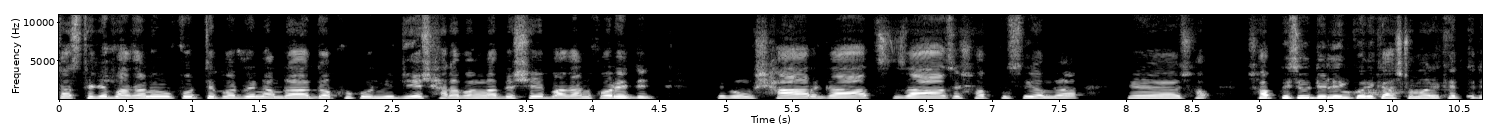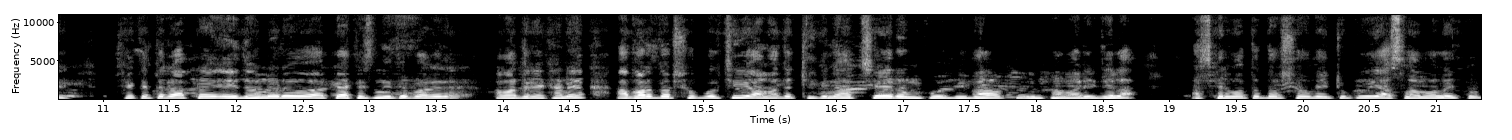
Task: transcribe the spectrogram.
কাছ থেকে বাগানও করতে পারবেন। আমরা দক্ষ কর্মী দিয়ে সারা বাংলাদেশে বাগান করে দিই এবং সার, গাছ যা আছে সবকিছুই আমরা সবকিছু ডিলিং করি কাস্টমারের ক্ষেত্রে। সেক্ষেত্রে আপনার এই ধরনেরও প্যাকেজ নিতে পারেন আমাদের এখানে। আবার দর্শক বলছি, আমাদের ঠিকানা হচ্ছে রংপুর বিভাগ, নীলফামারী জেলা। আজকের মতো দর্শক, এইটুকুই। আসসালামু আলাইকুম।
